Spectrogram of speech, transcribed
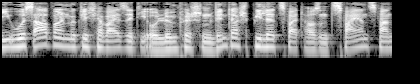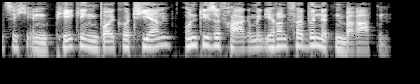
Die USA wollen möglicherweise die Olympischen Winterspiele 2022 in Peking boykottieren und diese Frage mit ihren Verbündeten beraten.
